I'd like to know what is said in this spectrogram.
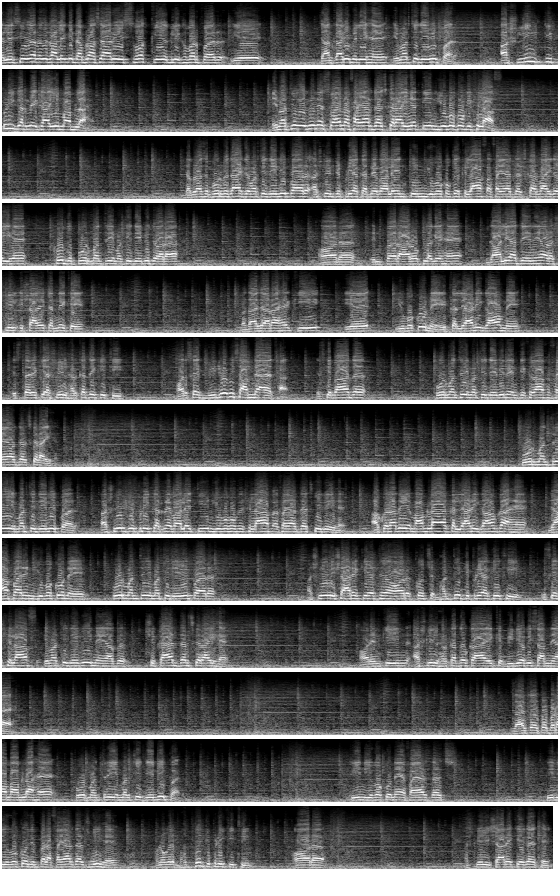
चलिए सीधा नज़र डालेंगे डबरा से आ रही इस वक्त की अगली खबर पर। ये जानकारी मिली है इमरती देवी पर। अश्लील टिप्पणी करने का ये मामला है। इमरती देवी ने स्वयं एफआईआर दर्ज कराई है तीन युवकों के खिलाफ। डबरा से पूर्व विधायक इमरती देवी पर अश्लील टिप्पणियाँ करने वाले इन तीन युवकों के खिलाफ एफआईआर दर्ज करवाई गई है। खुद पूर्व मंत्री इमरती देवी द्वारा। और इन पर आरोप लगे हैं। गालियाँ देने और अश्लील इशारे करने के बताया जा रहा है कि ये युवकों ने कल्याणी गाँव में इस तरह की अश्लील हरकतें की थी और इसका एक वीडियो भी सामने आया था। इसके बाद पूर्व मंत्री इमरती देवी ने इनके खिलाफ एफआईआर दर्ज कराई है। पूर्व मंत्री इमरती देवी पर अश्लील टिप्पणी करने वाले तीन युवकों के खिलाफ एफआईआर दर्ज की गई है। आपको बता दें ये मामला कल्याणी गाँव का है, जहाँ पर इन युवकों ने पूर्व मंत्री इमरती देवी पर अश्लील इशारे किए थे और कुछ भद्दी टिप्पणियाँ की थी। इसके खिलाफ इमरती देवी ने अब शिकायत दर्ज कराई है। और इनकी इन अश्लील हरकतों का एक वीडियो भी सामने आया है। ज़ाहिर तौर पर बड़ा मामला है पूर्व मंत्री इमरती देवी पर। तीन युवकों ने एफआईआर दर्ज। तीन युवकों जिन पर एफआईआर दर्ज हुई है, उन लोगों ने भद्दी टिप्पणी की थी और, अश्लील इशारे किए गए थे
